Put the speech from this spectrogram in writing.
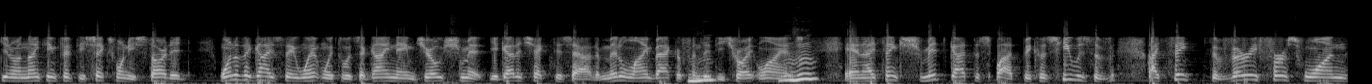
you know, in 1956 when he started, one of the guys they went with was a guy named Joe Schmidt. You got to check this out, a middle linebacker from the mm-hmm. Detroit Lions. Mm-hmm. And I think Schmidt got the spot because he was the, I think, the very first one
